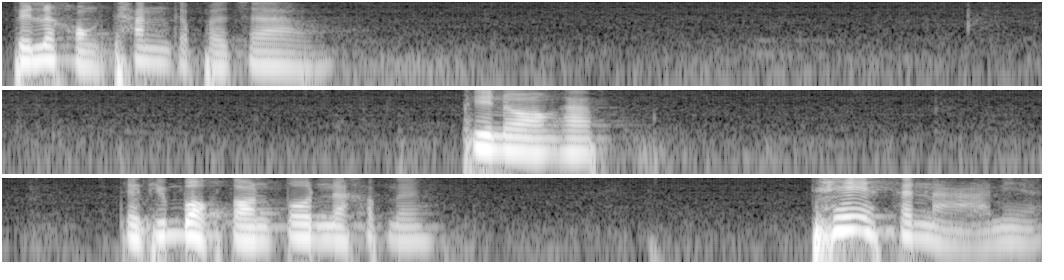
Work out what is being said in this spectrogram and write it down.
เป็นเรื่องของท่านกับพระเจ้า พี่น้องครับอย่างที่บอกตอนต้นนะครับนะเทศนาเนี่ย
